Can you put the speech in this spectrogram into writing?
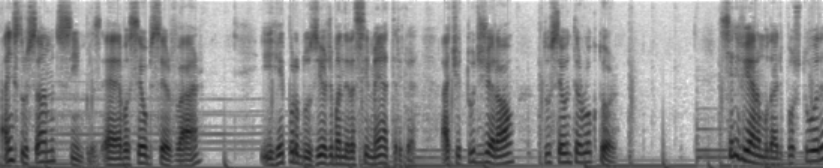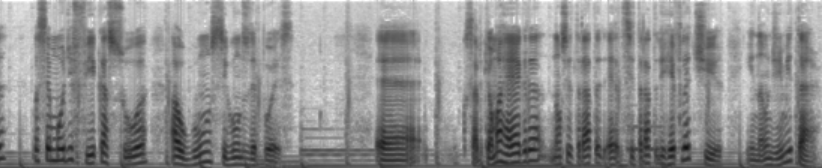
A instrução é muito simples, é você observar e reproduzir de maneira simétrica a atitude geral do seu interlocutor. Se ele vier a mudar de postura, você modifica a sua alguns segundos depois. É, sabe que é uma regra, não se trata, é, se trata de refletir e não de imitar.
